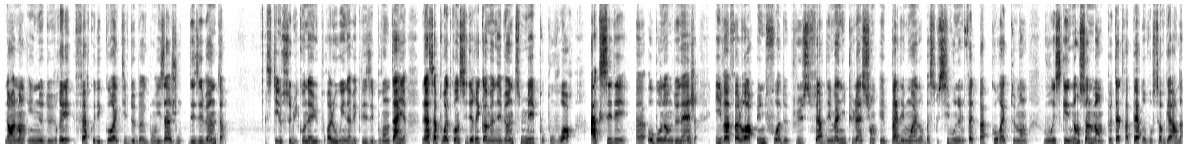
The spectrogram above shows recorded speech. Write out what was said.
Normalement, ils ne devraient faire que des correctifs de bugs. Bon, ils ajoutent des events, style celui qu'on a eu pour Halloween avec les épouvantails. Là, ça pourrait être considéré comme un event, mais pour pouvoir accéder euh, au bonhomme de neige, il va falloir une fois de plus faire des manipulations et pas des moindres, parce que si vous ne le faites pas correctement, vous risquez non seulement peut-être à perdre vos sauvegardes,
